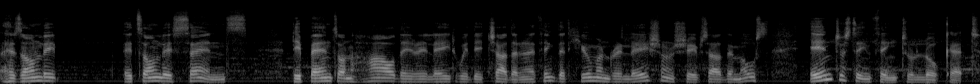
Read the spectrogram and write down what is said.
has only, its only sense depends on how they relate with each other. And I think that human relationships are the most interesting thing to look at.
